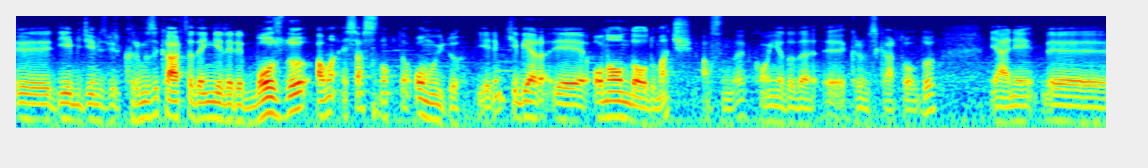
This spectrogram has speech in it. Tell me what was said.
e, diyebileceğimiz bir kırmızı kartı dengeleri bozdu ama esas nokta o muydu diyelim ki bir ara e, 10'a 10'da oldu maç aslında. Konya'da da e, kırmızı kart oldu. Yani e,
